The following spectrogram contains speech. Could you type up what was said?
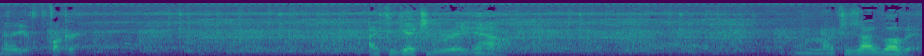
There you fucker. I can get you right now. Much as I love it.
